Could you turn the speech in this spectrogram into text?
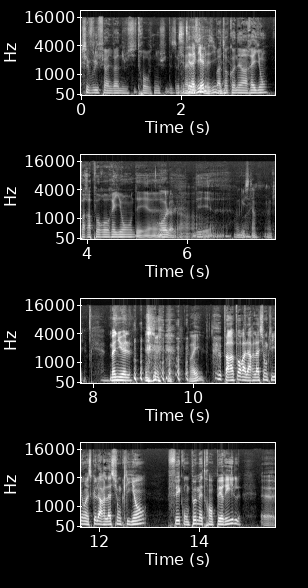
J'ai voulu faire une vanne, je suis trop retenu, je suis désolé. C'était Bah, laquelle? vas-y, Bah, vas-y. t'en connais un rayon par rapport au rayon des. euh, Oh là là. des, euh, Augustin. ok. Manuel, Oui. par rapport à la relation client, est-ce que la relation client fait qu'on peut mettre en péril euh,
